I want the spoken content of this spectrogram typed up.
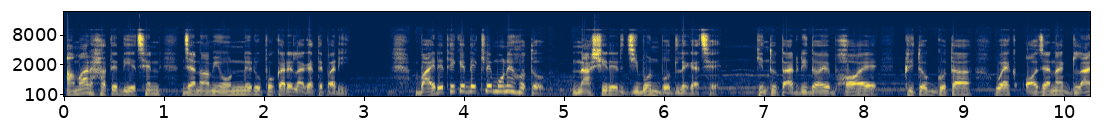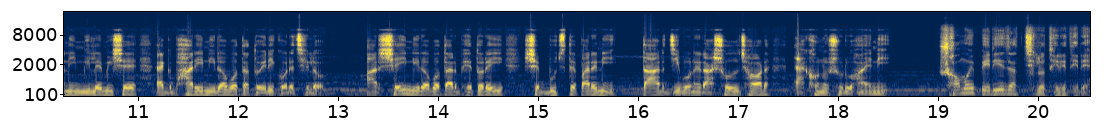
আমার হাতে দিয়েছেন যেন আমি অন্যের উপকারে লাগাতে পারি। বাইরে থেকে দেখলে মনে হতো, নাসিরের জীবন বদলে গেছে। কিন্তু তার হৃদয়ে ভয়, কৃতজ্ঞতা ও এক অজানা গ্লানি মিলেমিশে এক ভারী নীরবতা তৈরি করেছিল। আর সেই নীরবতার ভেতরেই সে বুঝতে পারেনি তার জীবনের আসল ঝড় এখনও শুরু হয়নি। সময় পেরিয়ে যাচ্ছিল ধীরে ধীরে।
